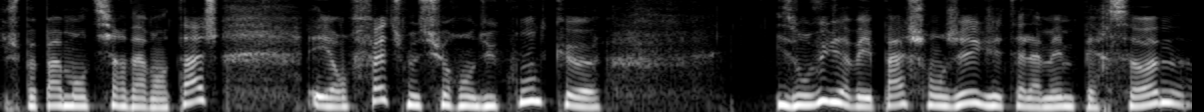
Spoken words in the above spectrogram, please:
je peux pas mentir davantage et en fait je me suis rendu compte que ils ont vu que j'avais pas changé, que j'étais la même personne.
